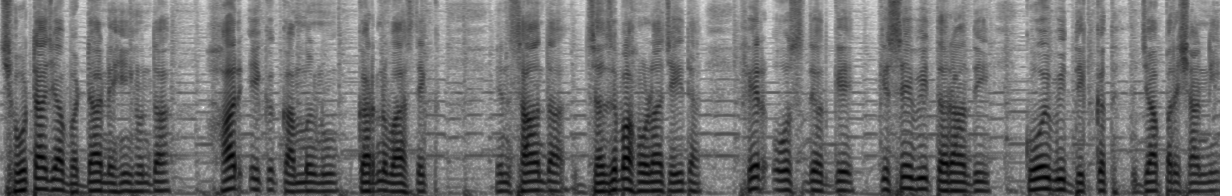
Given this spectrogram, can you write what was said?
ਛੋਟਾ ਜਾਂ ਵੱਡਾ ਨਹੀਂ ਹੁੰਦਾ, ਹਰ ਇੱਕ ਕੰਮ ਨੂੰ ਕਰਨ ਵਾਸਤੇ ਇਨਸਾਨ ਦਾ ਜਜ਼ਬਾ ਹੋਣਾ ਚਾਹੀਦਾ। ਫਿਰ ਉਸ ਦੇ ਅੱਗੇ ਕਿਸੇ ਵੀ ਤਰ੍ਹਾਂ ਦੀ ਕੋਈ ਵੀ ਦਿੱਕਤ ਜਾਂ ਪਰੇਸ਼ਾਨੀ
